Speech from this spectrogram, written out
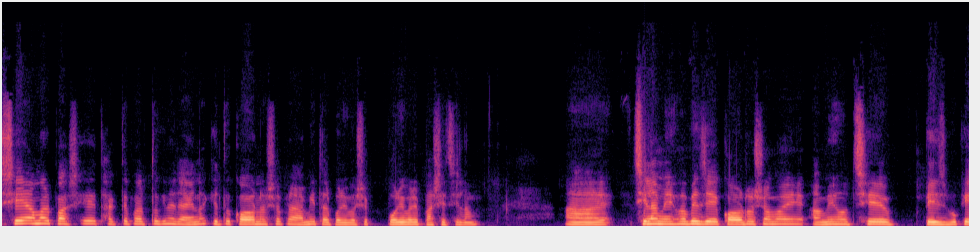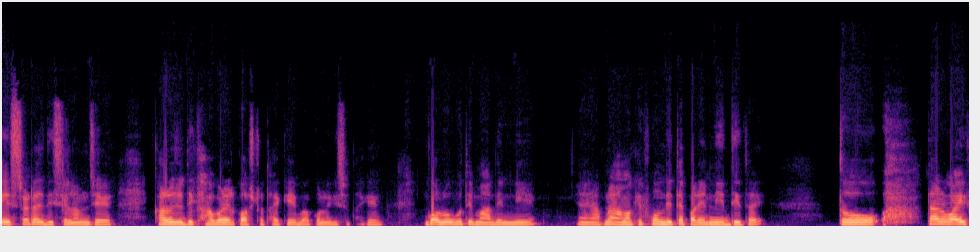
সে আমার পাশে থাকতে পারতো কিনা জানি না কিন্তু করোনার সময় আমি তার পরিবেশে পরিবারের পাশে ছিলাম। ছিলাম এভাবে যে করোনার সময় আমি হচ্ছে ফেসবুকে স্ট্যাটাস দিছিলাম যে কারও যদি খাবারের কষ্ট থাকে বা কোনো কিছু থাকে গর্ভবতী মাদের নিয়ে আহ, আপনার আমাকে ফোন দিতে পারেন নির্দ্বিধায়। তো তার ওয়াইফ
